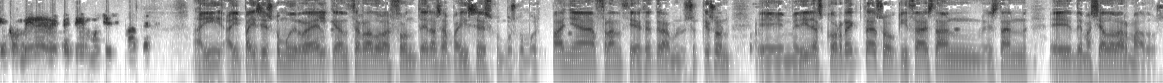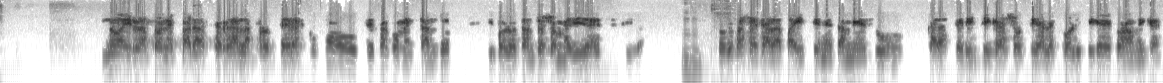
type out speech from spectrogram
que conviene repetir muchísimas veces. Ahí hay países como Israel que han cerrado las fronteras a países pues como España, Francia, etcétera. ¿Qué son eh, medidas correctas o quizá están están eh, demasiado alarmados? No hay razones para cerrar las fronteras como usted está comentando y por lo tanto son medidas excesivas. Lo que pasa es que cada país tiene también sus características sociales, políticas y económicas,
